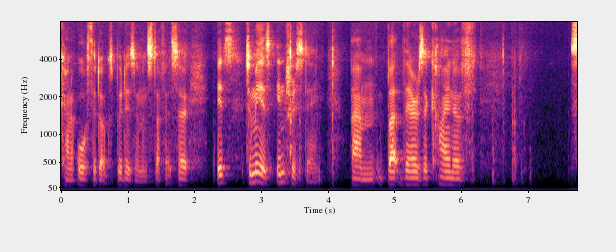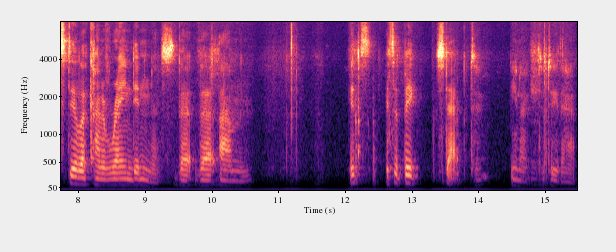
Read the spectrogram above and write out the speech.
kind of orthodox Buddhism and stuff. So it's, to me, it's interesting, um, but there's a kind of, still a kind of reined inness that, that um, it's, it's a big step to, you know, to do that,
